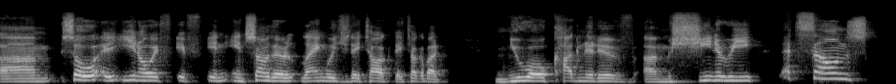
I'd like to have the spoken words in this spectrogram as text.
Um, so uh, you know, if if in in some of the language they talk, they talk about neurocognitive uh, machinery. That sounds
